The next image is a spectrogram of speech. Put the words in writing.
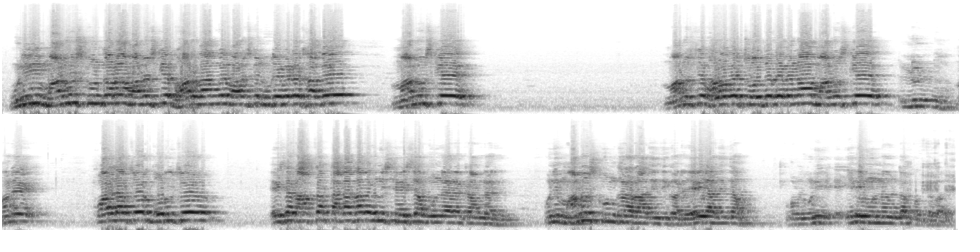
উনি মানুষ খুন করা, মানুষকে ঘর ভাঙবে, মানুষকে লুটে বেটে খাবে, মানুষকে মানুষকে ভালোভাবে চলতে দেবে না, মানুষকে মানে কয়লা চোর, গরু চোর, এইসব রাস্তার টাকা খাবে, উনি সেই সব উন্নয়নের কাণ্ডারি। উনি মানুষ কোন খেলা রাজনীতি করে, এই রাজনীতি উনি এই উন্নয়নটা করতে পারে।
